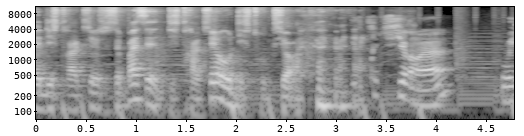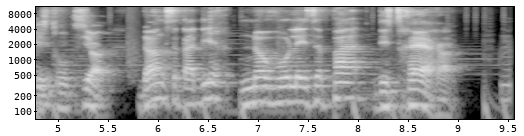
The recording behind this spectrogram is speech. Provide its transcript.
les distractions. Je ne sais pas si c'est distraction ou destruction. Destruction, hein? Oui. Destruction. Donc, c'est-à-dire, ne vous laissez pas distraire. Mhm.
